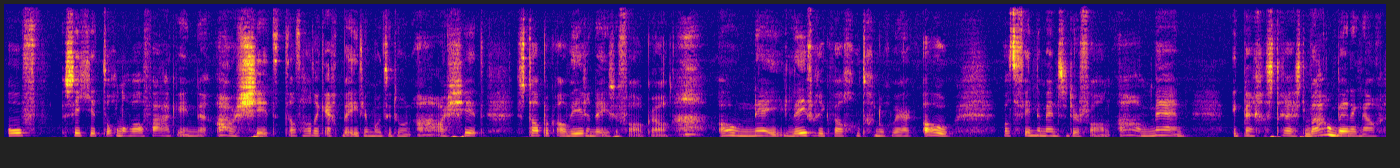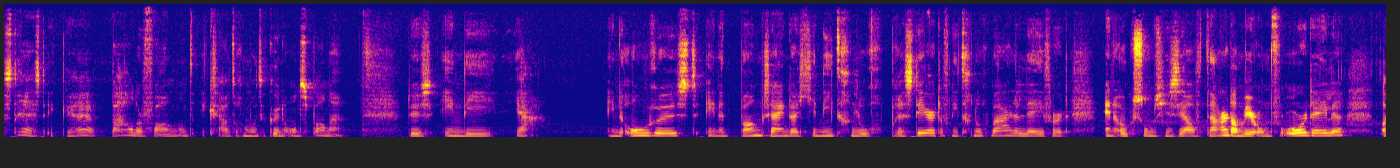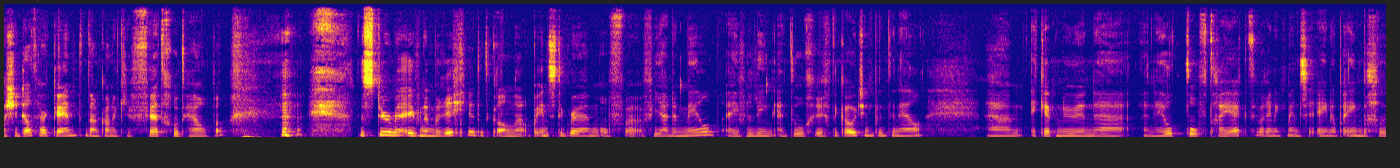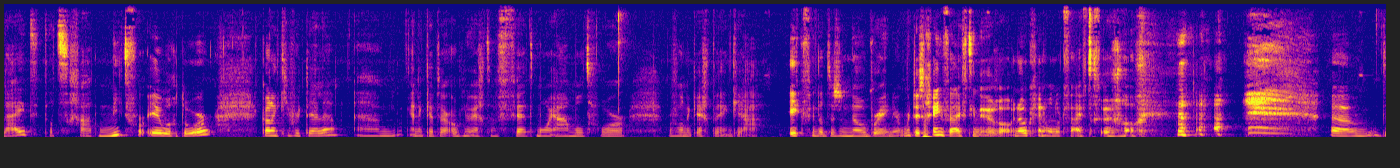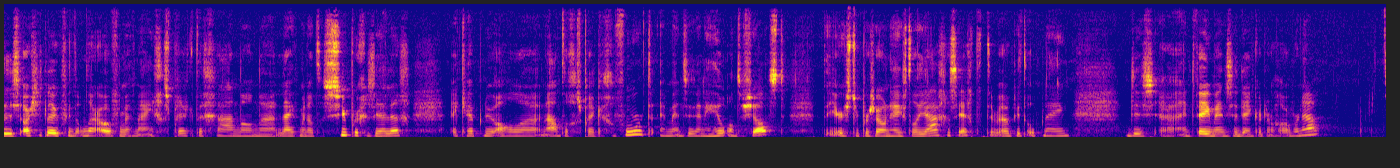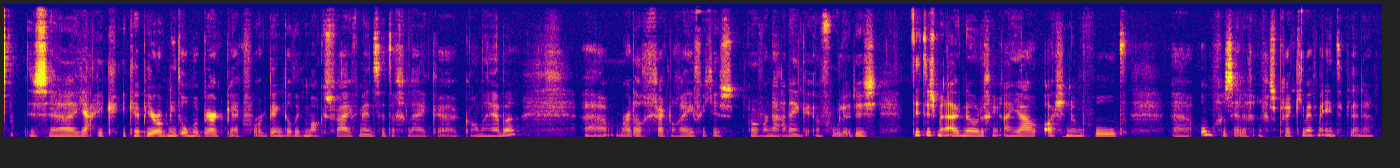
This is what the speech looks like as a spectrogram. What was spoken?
Of zit je toch nog wel vaak in de, oh shit, dat had ik echt beter moeten doen. Oh shit, stap ik alweer in deze valkuil. Oh nee, lever ik wel goed genoeg werk? Oh, wat vinden mensen ervan? Oh man, ik ben gestrest. Waarom ben ik nou gestrest? Ik hè, baal ervan, want ik zou toch moeten kunnen ontspannen. Dus in die, ja, in de onrust, in het bang zijn dat je niet genoeg presteert of niet genoeg waarde levert. En ook soms jezelf daar dan weer om veroordelen. Als je dat herkent, dan kan ik je vet goed helpen. dus stuur me even een berichtje. Dat kan eh, op Instagram of uh, via de mail. evelien.doelgerichtecoaching.nl um, Ik heb nu een, uh, een heel tof traject waarin ik mensen één op één begeleid. Dat gaat niet voor eeuwig door, kan ik je vertellen. Um, en ik heb daar ook nu echt een vet mooi aanbod voor. Waarvan ik echt denk, ja, ik vind dat dus een no-brainer. Maar het is geen 15 euro en ook geen 150 euro. Um, dus als je het leuk vindt om daarover met mij in gesprek te gaan, dan uh, lijkt me dat super gezellig. Ik heb nu al uh, een aantal gesprekken gevoerd en mensen zijn heel enthousiast. De eerste persoon heeft al ja gezegd terwijl ik dit opneem. Dus, uh, en twee mensen denken er nog over na. Dus ja, ik, ik heb hier ook niet onbeperkt plek voor. Ik denk dat ik max vijf mensen tegelijk kan hebben. Maar daar ga ik nog eventjes over nadenken en voelen. Dus dit is mijn uitnodiging aan jou als je hem voelt om gezellig een gesprekje met me in te plannen.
